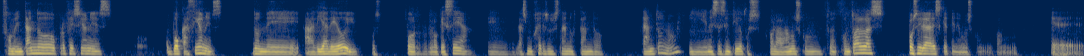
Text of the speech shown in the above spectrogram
fomentando profesiones vocaciones donde a día de hoy, pues por lo que sea, eh, las mujeres no están optando tanto, ¿no? Y en ese sentido, pues colaboramos con, con todas las posibilidades que tenemos con, eh,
